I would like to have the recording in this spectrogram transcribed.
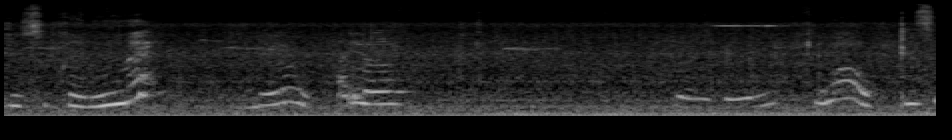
কিছু করুন না কিছু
